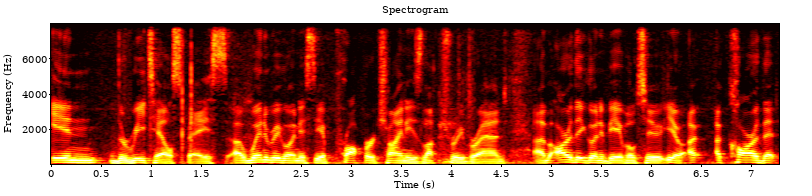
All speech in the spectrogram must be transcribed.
In the retail space, uh, when are we going to see a proper Chinese luxury brand? Um, are they going to be able to, you know, a, a car that,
